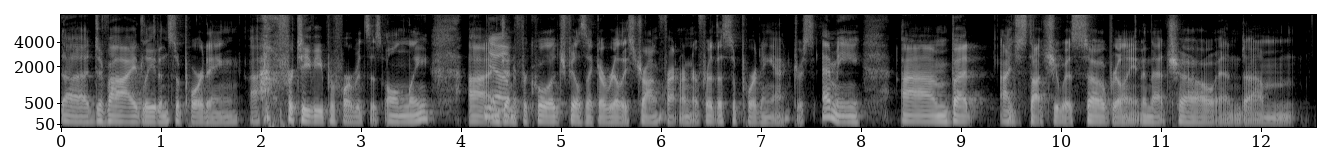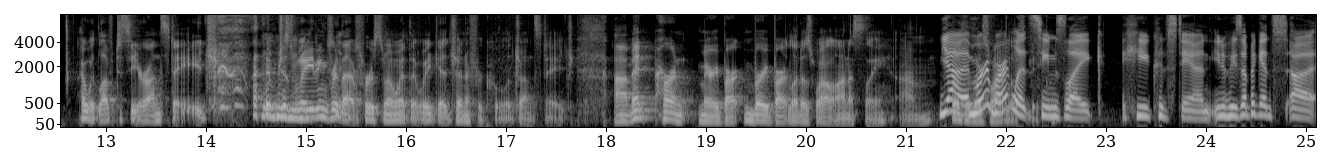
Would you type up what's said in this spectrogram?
uh, divide lead and supporting uh, for TV performances only. Uh, yeah. And Jennifer Coolidge feels like a really strong frontrunner for the supporting actress Emmy. Um, but I just thought she was so brilliant in that show, and um, I would love to see her on stage. I'm just waiting for that first moment that we get Jennifer Coolidge on stage, um, and her and Mary Bart- Murray Bartlett as well. Honestly, um, Yeah, and Murray Bartlett seems like he could stand. You know, he's up against uh,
